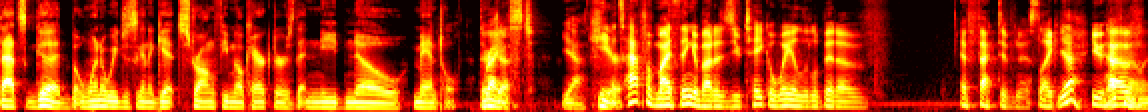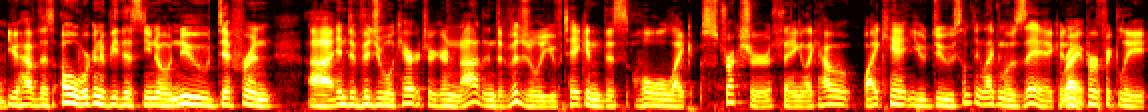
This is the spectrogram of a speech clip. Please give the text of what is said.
That's good, but when are we just gonna get strong female characters that need no mantle? They're Right. just Yeah. here. That's half of my thing about it is you take away a little bit of effectiveness. Like Yeah, you have definitely. you have this oh we're going to be this you know new different uh, individual character. You're not individual. You've taken this whole like structure thing. Like how why can't you do something like Mosaic and Right. perfectly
